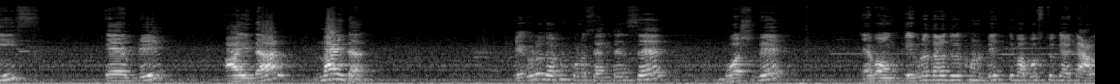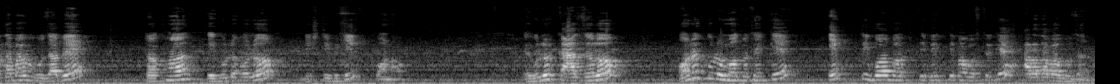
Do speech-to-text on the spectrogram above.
ইজ এভরি আইদার নাইদার এগুলো যখন কোনো সেন্টেন্সে বসবে এবং এগুলো দ্বারা যখন ব্যক্তি বা বস্তুকে একটা আলাদাভাবে বোঝাবে তখন এগুলো হলো ডিস্ট্রিবিউটিভ প্রনাউন এগুলোর কাজ হলো অনেকগুলোর মধ্য থেকে একটি ব্যক্তি বা বস্তুকে আলাদাভাবে বোঝানো।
